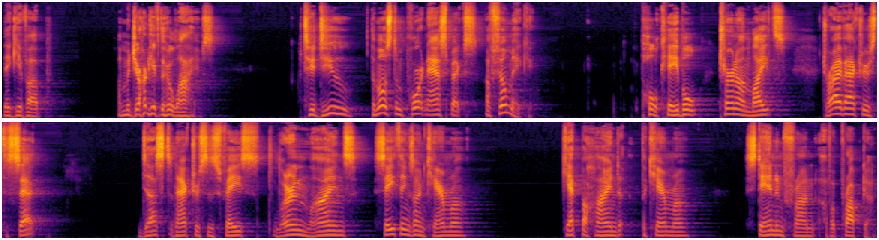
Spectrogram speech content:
they give up a majority of their lives to do the most important aspects of filmmaking pull cable, turn on lights, drive actors to set, dust an actress's face, learn lines, say things on camera, get behind the camera, stand in front of a prop gun.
